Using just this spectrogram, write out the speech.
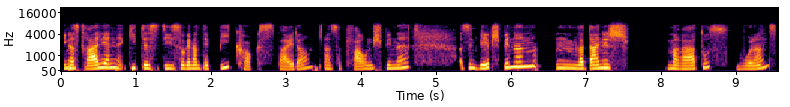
in Australien gibt es die sogenannte Peacock Spider, also Pfauenspinne. Das sind Webspinnen, hm, lateinisch Maratus volans.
